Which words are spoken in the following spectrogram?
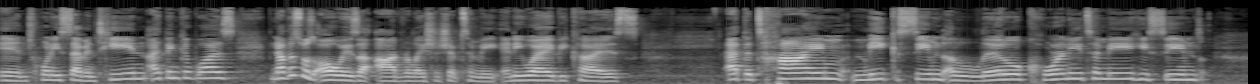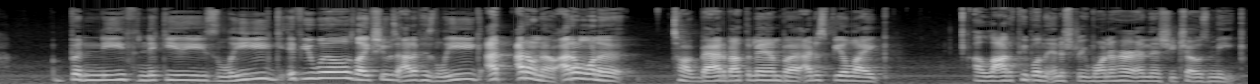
in 2017, I think it was. Now, this was always an odd relationship to me anyway, because at the time, Meek seemed a little corny to me. He seemed beneath Nicki's league, if you will. Like she was out of his league. I, I don't know. I don't want to talk bad about the man, but I just feel like a lot of people in the industry wanted her and then she chose Meek.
